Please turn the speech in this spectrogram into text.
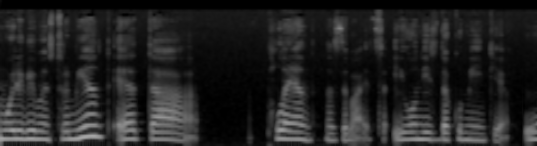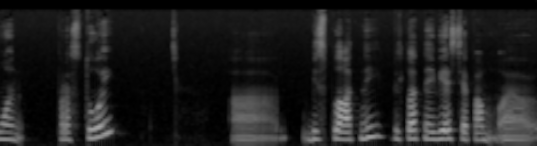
мой любимый инструмент – это Plan называется, и он есть в документе. Он простой, а, бесплатный, бесплатная версия а,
